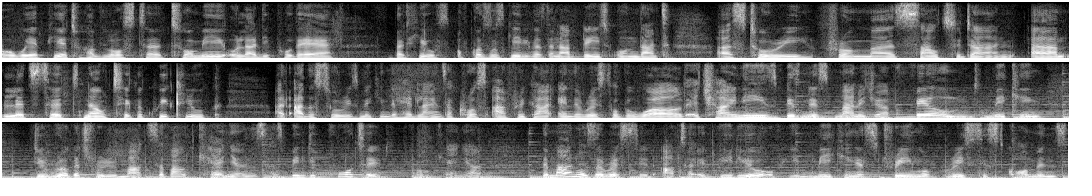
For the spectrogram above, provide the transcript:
Well, we appear to have lost uh, Tomi Oladipo there, but he, was, of course, was giving us an update on that uh, story from uh, South Sudan. Um, let's now take a quick look at other stories making the headlines across Africa and the rest of the world. A Chinese business manager filmed making derogatory remarks about Kenyans has been deported from Kenya the man was arrested after a video of him making a string of racist comments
